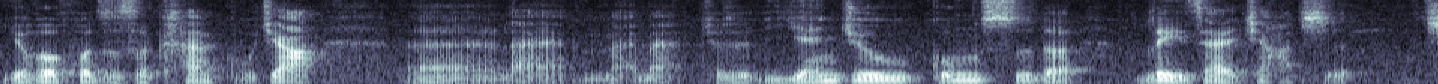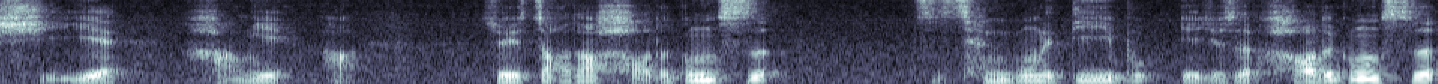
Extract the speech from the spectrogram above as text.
以后或者是看股价，呃，来买卖，就是研究公司的内在价值、企业、行业啊。所以找到好的公司。是成功的第一步，也就是好的公司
